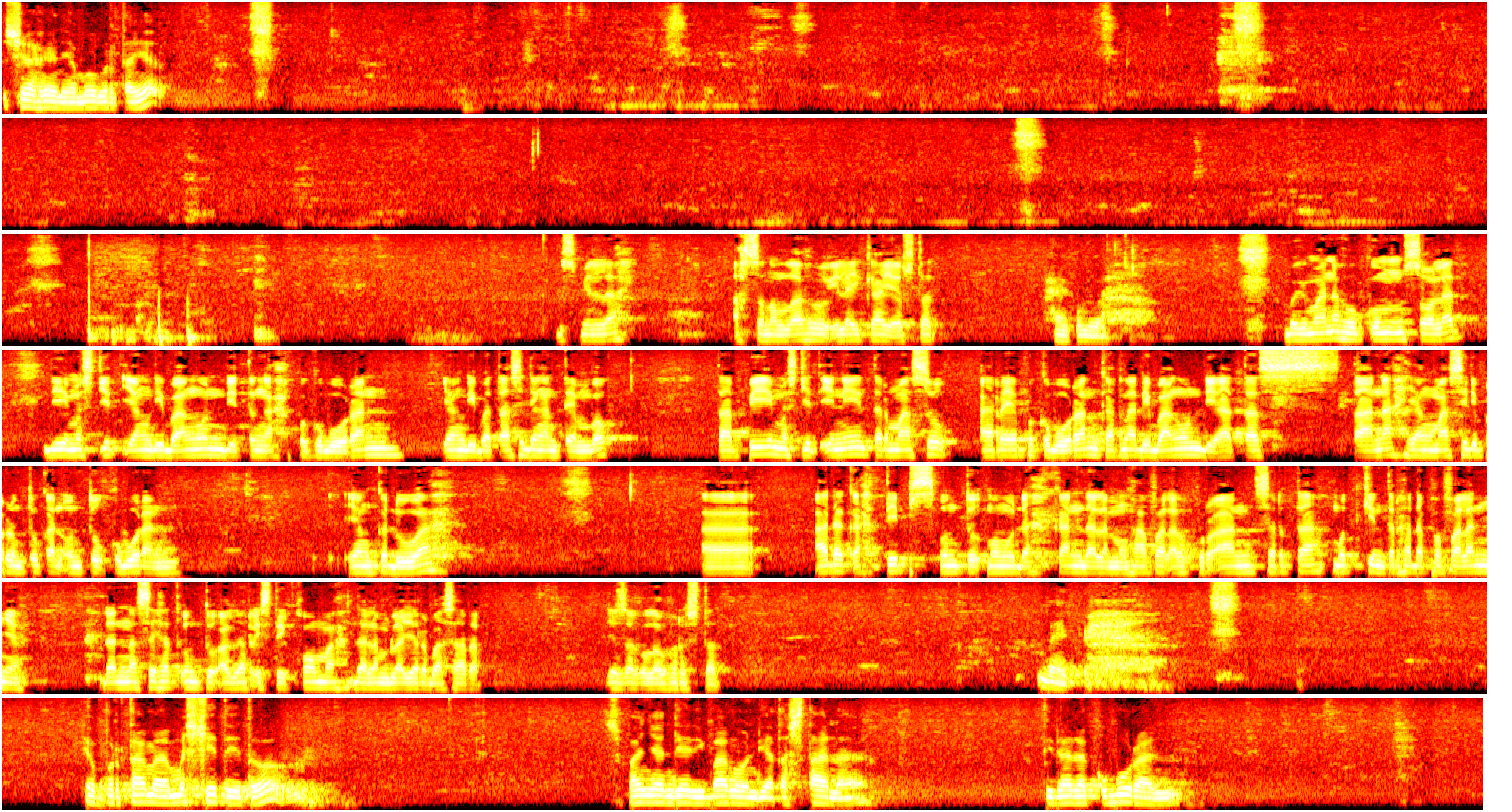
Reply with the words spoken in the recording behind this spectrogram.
Syahgan yang mau bertanya. Bismillah. Ahsanallahu ilaika ya Ustaz. Bagaimana hukum sholat di masjid yang dibangun di tengah pekuburan yang dibatasi dengan tembok, tapi masjid ini termasuk area pekuburan karena dibangun di atas tanah yang masih diperuntukkan untuk kuburan. Yang kedua, uh, adakah tips untuk memudahkan dalam menghafal Al-Quran serta mungkin terhadap hafalannya? dan nasihat untuk agar istiqomah dalam belajar bahasa Arab. Jazakallahu khair Ustaz. Baik. Yang pertama masjid itu sepanjang dia dibangun di atas tanah tidak ada kuburan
